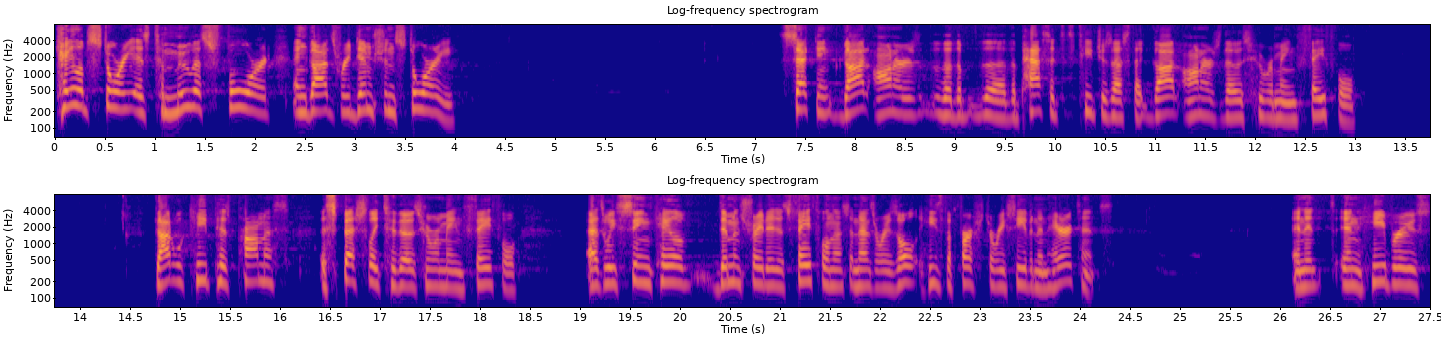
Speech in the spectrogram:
Caleb's story is to move us forward in God's redemption story. Second, God honors, the, the, the, the, passage teaches us that God honors those who remain faithful. God will keep his promise, especially to those who remain faithful. As we've seen, Caleb demonstrated his faithfulness, and as a result, he's the first to receive an inheritance. And it's in Hebrews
